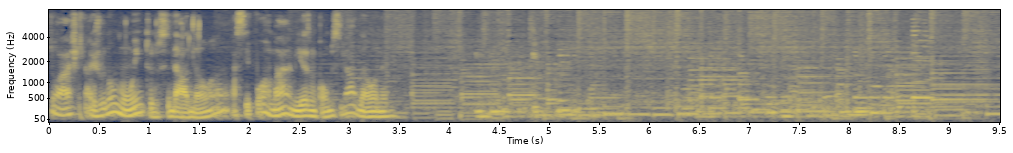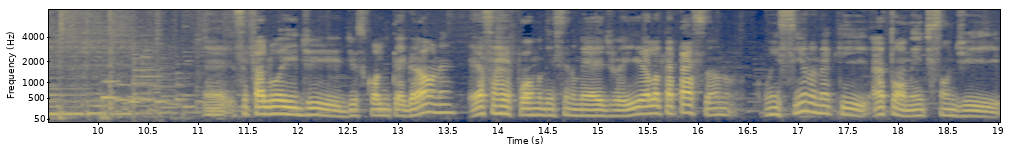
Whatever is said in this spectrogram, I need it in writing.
eu acho que ajudam muito o cidadão a, a se formar mesmo como cidadão, né? É, você falou aí de, de escola integral, né? Essa reforma do ensino médio aí, ela tá passando o ensino, né, que atualmente são de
